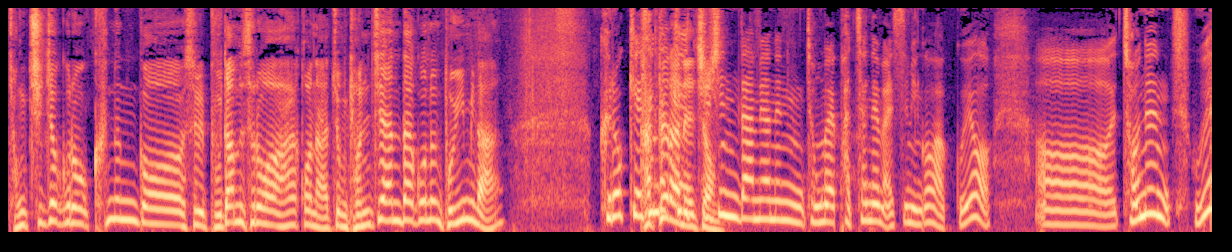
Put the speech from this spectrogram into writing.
정치적으로 크는 것을 부담스러워하거나 좀 견제한다고는 보입니다. 그렇게 생각해 주신다면은 정말 과찬의 말씀인 것 같고요. 어, 저는 왜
